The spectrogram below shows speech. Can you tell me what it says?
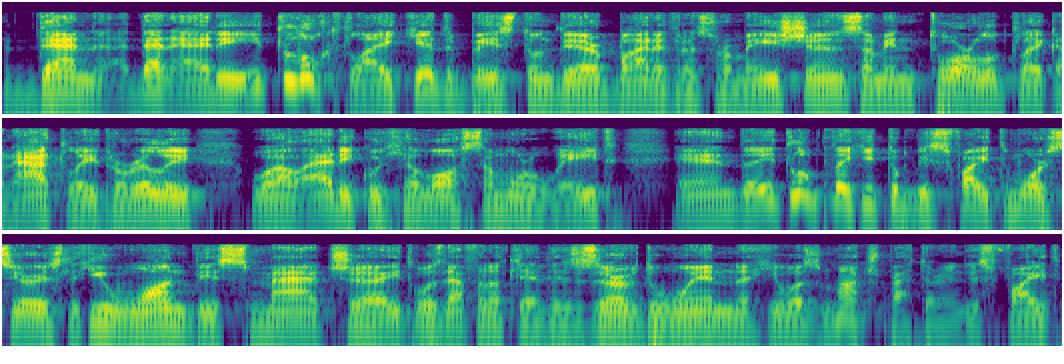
than than Eddie. It looked like it based on their body transformations. I mean, Thor looked like an athlete, really, while Eddie could have lost some more weight. And it looked like he took this fight more seriously. He won this match. Uh, it was definitely a deserved win. He was much better in this fight.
